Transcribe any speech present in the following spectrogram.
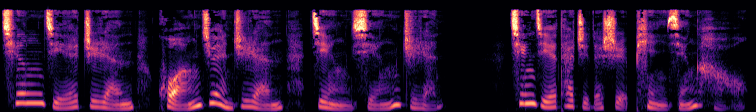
清洁之人、狂倦之人、警行之人。清洁，它指的是品行好；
